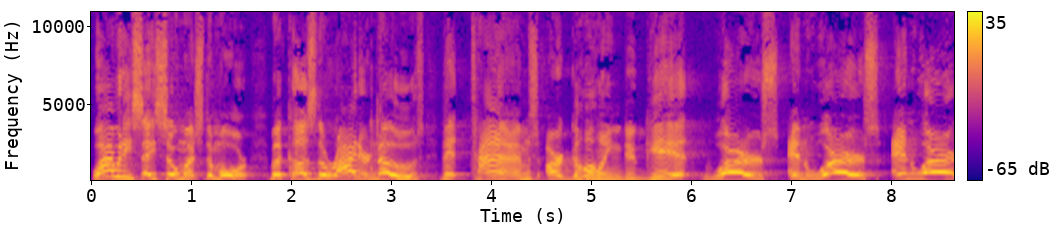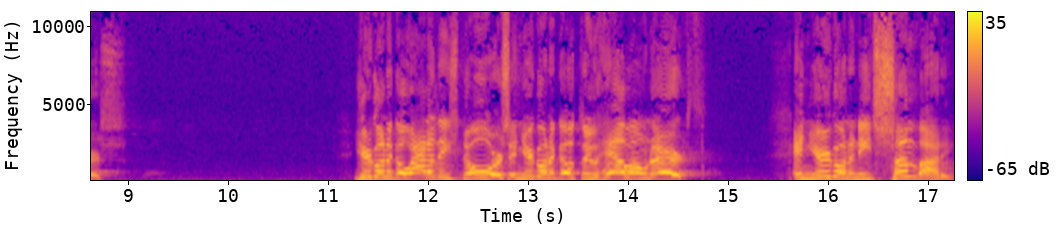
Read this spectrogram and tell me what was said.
Why would he say so much the more? Because the writer knows that times are going to get worse and worse and worse. You're going to go out of these doors and you're going to go through hell on earth. And you're going to need somebody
